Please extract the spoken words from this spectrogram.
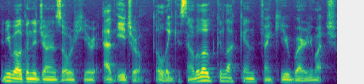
And you're welcome to join us over here at eToro. The link is down below. Good luck and thank you very much.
